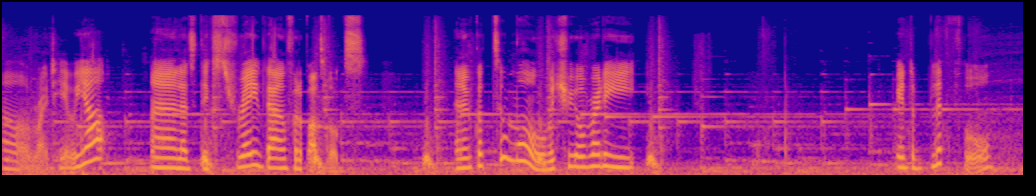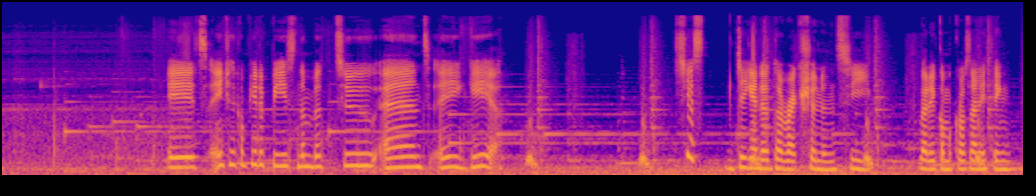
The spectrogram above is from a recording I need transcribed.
Alright, here we are. And let's dig straight down for the parts box. And we've got two more, which we already get a blip for. It's ancient computer piece number two and a gear. Let's just dig in that direction and see whether we come across anything.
